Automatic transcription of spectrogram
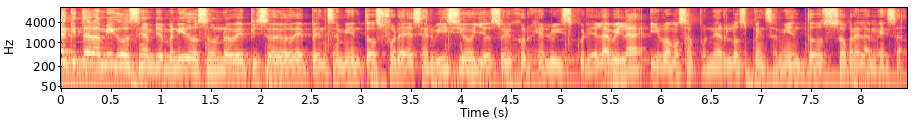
Hola, ¿qué tal amigos? Sean bienvenidos a un nuevo episodio de Pensamientos fuera de servicio. Yo soy Jorge Luis Curiel Ávila y vamos a poner los pensamientos sobre la mesa.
